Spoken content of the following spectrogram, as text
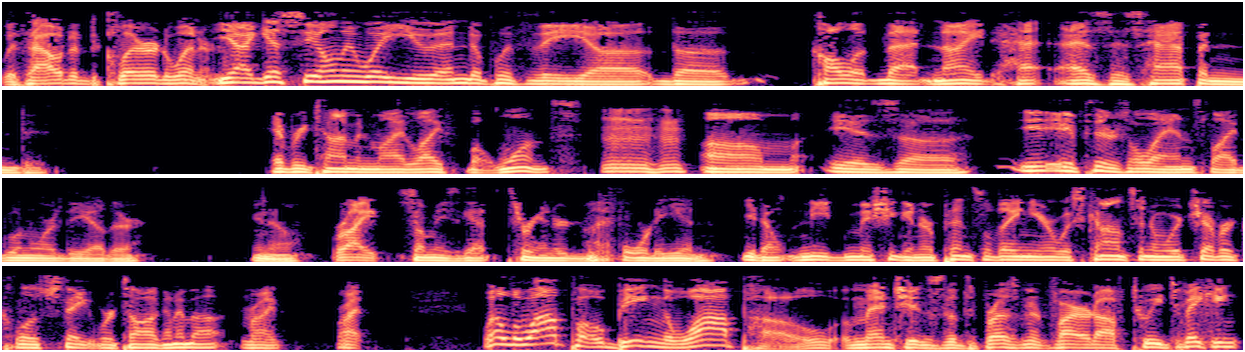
without a declared winner. Yeah, I guess the only way you end up with the uh, the call it that night, ha- as has happened every time in my life but once, mm-hmm. um, is uh, if there's a landslide one way or the other. You know, right? Somebody's got 340, right. and you don't need Michigan or Pennsylvania or Wisconsin or whichever close state we're talking about. Right, right. Well, the WAPO, being the WAPO, mentions that the president fired off tweets making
